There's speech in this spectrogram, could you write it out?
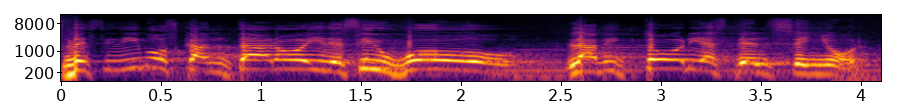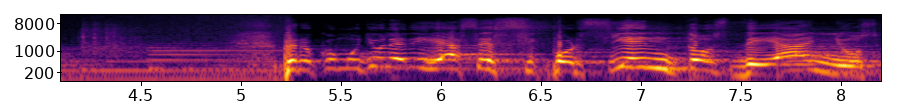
Decidimos cantar hoy y decir, wow, la victoria es del Señor. Pero como yo le dije hace por cientos de años,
